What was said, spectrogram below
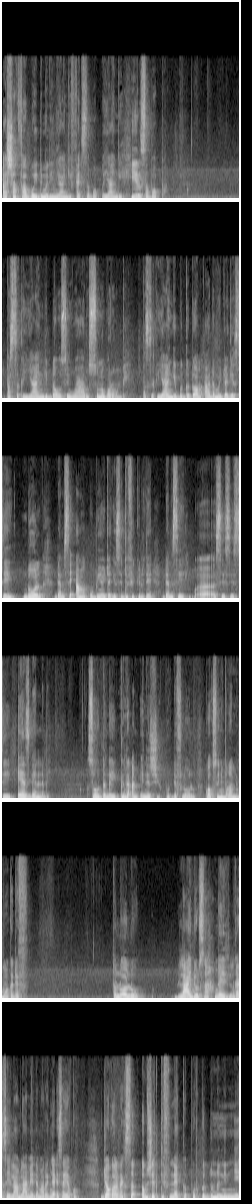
à chaque fois booy dimbali yaa ngi faj sa bopp yaa ngi xiil sa bopp parce que yaa ngi daw si waaru sunu borom bi parce que yaa ngi bëgg doomu aadama jóge si ndóol dem si am ou bien jóge si difficulté dem si euh, si si si aise benn bi soo da ngay gën a am énergie pour def loolu kooku suñu borom bi moo ko def te loolu laajul sax ngay nga siy laam-laamee demal rek nga essayé ko jogal rek sa objectif nekk pour que dund nit ñi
